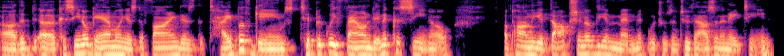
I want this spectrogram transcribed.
Uh, the uh, casino gambling is defined as the type of games typically found in a casino upon the adoption of the amendment, which was in 2018.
